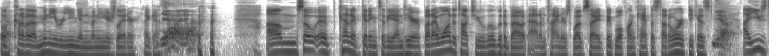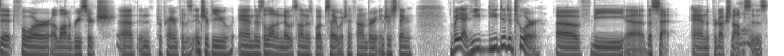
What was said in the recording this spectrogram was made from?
Well, yeah. kind of a mini reunion many years later, I guess. Yeah, yeah. Um, so, uh, kind of getting to the end here, but I wanted to talk to you a little bit about Adam Tyner's website, bigwolfoncampus.org, because yeah. I used it for a lot of research uh, in preparing for this interview, and there's a lot of notes on his website which I found very interesting. But yeah, he he did a tour of the uh, the set and the production offices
